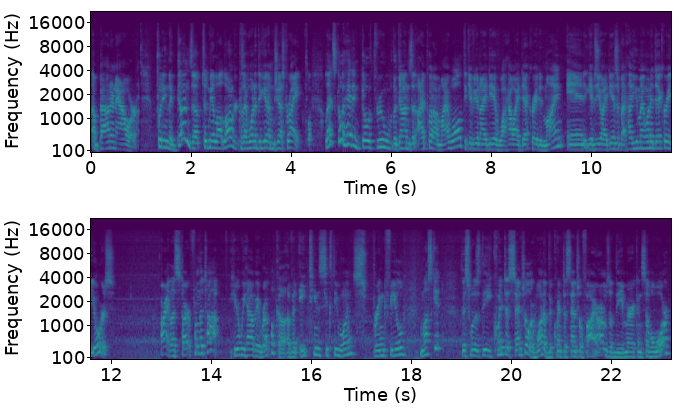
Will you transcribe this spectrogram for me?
about an hour. Putting the guns up took me a lot longer because I wanted to get them just right. Let's go ahead and go through the guns that I put on my wall to give you an idea of how I decorated mine and it gives you ideas about how you might want to decorate yours. All right, let's start from the top. Here we have a replica of an 1861 Springfield musket. This was the quintessential, or one of the quintessential firearms of the American Civil War.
